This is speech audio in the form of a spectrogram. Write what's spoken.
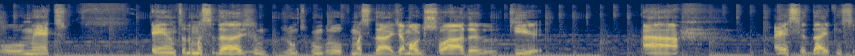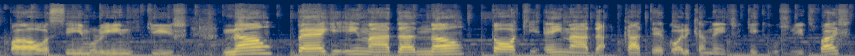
o Matt, entra numa cidade, junto com um grupo, uma cidade amaldiçoada, que a, a SDI principal, assim, Marine, diz: não pegue em nada, não toque em nada, categoricamente. O que, que o sujeito faz?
